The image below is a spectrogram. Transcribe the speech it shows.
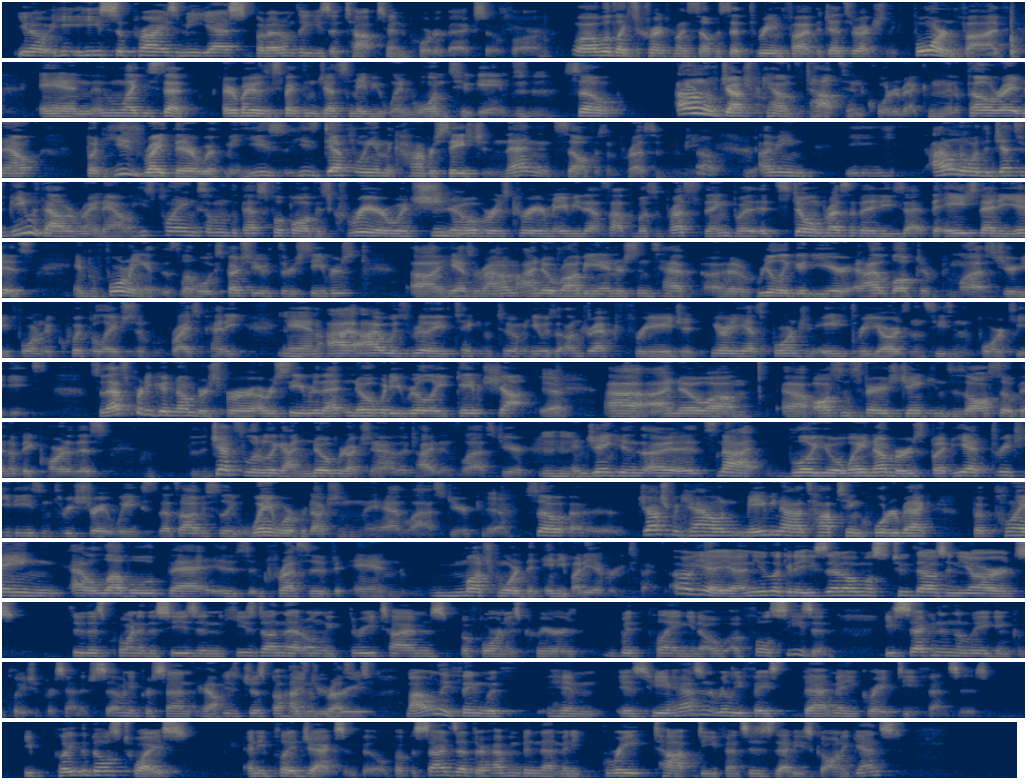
You know, he, he surprised me, yes, but I don't think he's a top 10 quarterback so far. Well, I would like to correct myself. I said 3 and 5. The Jets are actually 4 and 5. And, and like you said, everybody was expecting the Jets to maybe win one, two games. Mhm. So I don't know if Josh McCown's a top 10 quarterback in the NFL right now, but he's right there with me. He's he's definitely in the conversation. That in itself is impressive to me. Oh, I mean, he, I don't know where the Jets would be without him right now. He's playing some of the best football of his career, which Mhm. over his career, maybe that's not the most impressive thing, but it's still impressive that he's at the age that he is and performing at this level, especially with the receivers uh, he has around him. I know Robbie Anderson's had a really good year, and I loved him from last year. He formed a quick relationship with Bryce Petty, Mhm. and I, I was really taken to him. He was an undrafted free agent. He already has 483 yards in the season and four TDs. So that's pretty good numbers for a receiver that nobody really gave a shot. Yeah. Uh, I know um, uh, Austin Seferian-Jenkins has also been a big part of this. The Jets literally got no production out of their tight ends last year. Mhm. And Jenkins, uh, it's not blow you away numbers, but he had three TDs in three straight weeks. That's obviously way more production than they had last year. Yeah. So uh, Josh McCown, maybe not a top ten quarterback, but playing at a level that is impressive and much more than anybody ever expected. Oh yeah, yeah. And you look at it; he's at almost two thousand yards through this point of the season. He's done that only three times before in his career with playing, you know, a full season. He's second in the league in completion percentage, seventy percent. Yeah, He's just behind Drew. Brees. My only thing with him is he hasn't really faced that many great defenses. He played the Bills twice, and he played Jacksonville. But besides that, there haven't been that many great top defenses that he's gone against.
